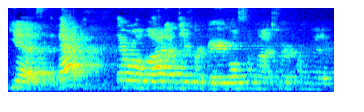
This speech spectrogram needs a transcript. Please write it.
Yes, that, there were a lot of different variables, I'm not sure if I'm gonna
